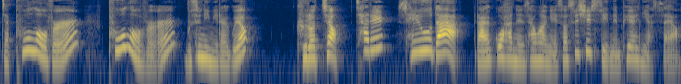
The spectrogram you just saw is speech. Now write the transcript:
자, pull over, pull over 무슨 의미라고요? 그렇죠. 차를 세우다 라고 하는 상황에서 쓰실 수 있는 표현이었어요.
